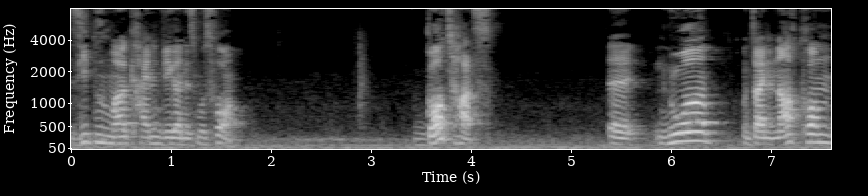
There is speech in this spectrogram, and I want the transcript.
sieht nun mal keinen Veganismus vor. Gott hat äh, nur und seine Nachkommen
